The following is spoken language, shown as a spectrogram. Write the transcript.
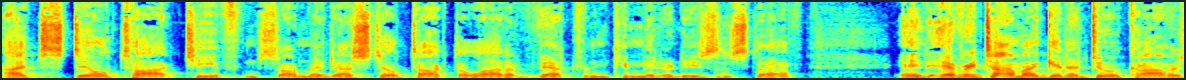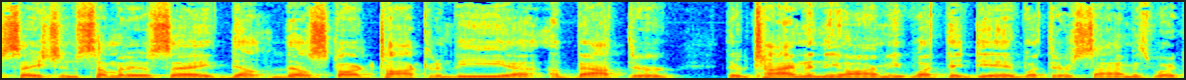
I still talk, Chief and Sergeant Major, I still talk to a lot of veteran communities and stuff. And every time I get into a conversation, somebody will say they'll they'll start talking to me uh, about their their time in the army, what they did, what their assignments were.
